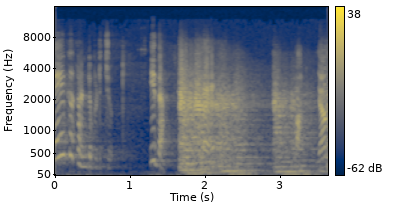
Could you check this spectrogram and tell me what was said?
ലേഖ കണ്ടുപിടിച്ചു. ഇതാ. ഞാൻ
